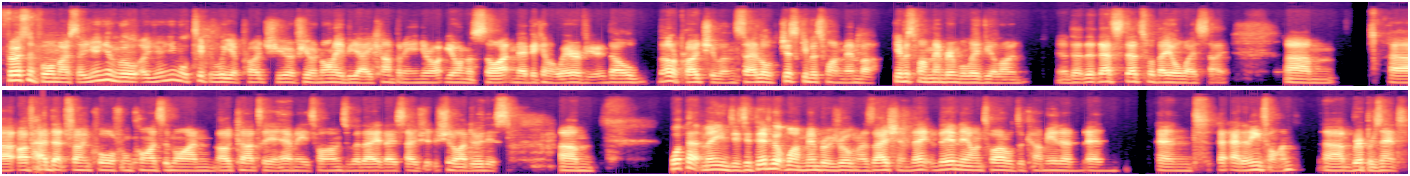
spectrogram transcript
first and foremost, a union will a union will typically approach you if you're a non-EBA company and you're you're on the site and they become aware of you. They'll they'll approach you and say, look, just give us one member, give us one member, and we'll leave you alone. You know, that, that's that's what they always say. Um, uh, I've had that phone call from clients of mine. I can't tell you how many times where they they say, should, I do this? Um, what that means is if they've got one member of your organization, they, they're now entitled to come in and and, and at any time um, represent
